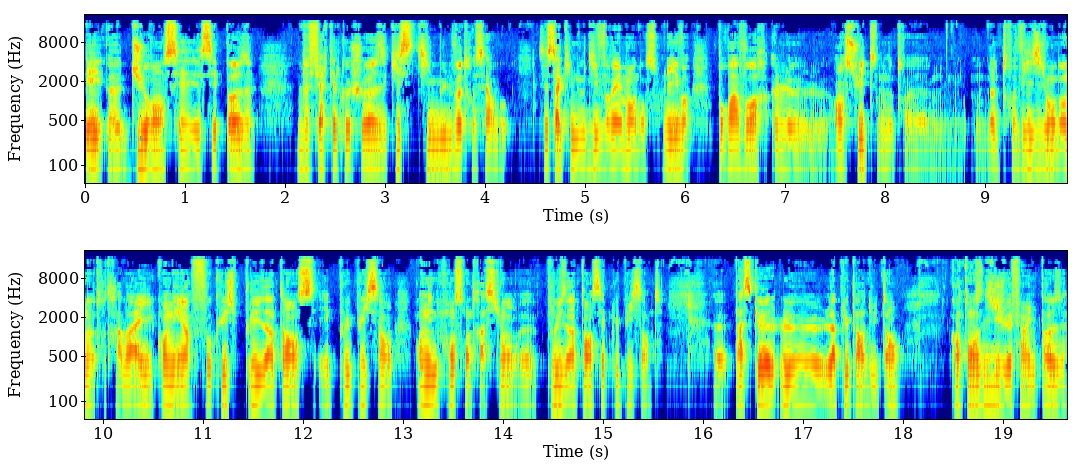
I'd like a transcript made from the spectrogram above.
Et euh, durant ces, pauses, de faire quelque chose qui stimule votre cerveau. C'est ça qu'il nous dit vraiment dans son livre, pour avoir ensuite notre, notre vision dans notre travail, qu'on ait un focus plus intense et plus puissant, qu'on ait une concentration euh, plus intense et plus puissante. parce que la plupart du temps, quand on se dit je vais faire une pause,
